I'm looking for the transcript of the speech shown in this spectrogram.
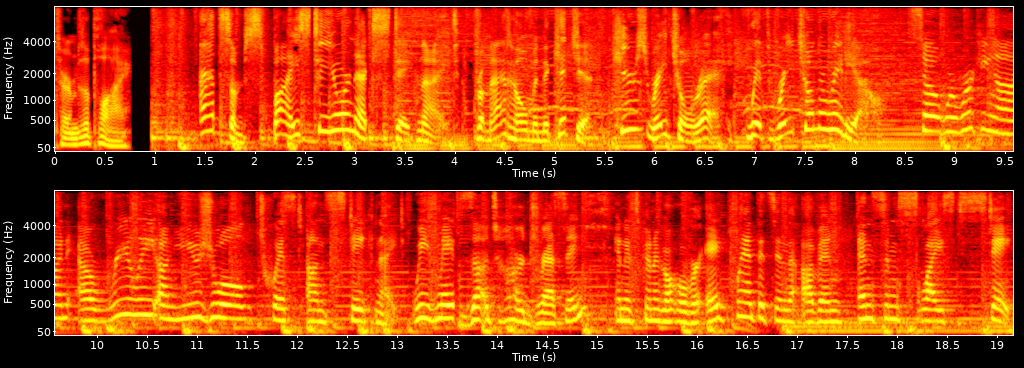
Terms apply. Add some spice to your next steak night. From at home in the kitchen, here's Rachael Ray with Rach on the Radio. So we're working on a really unusual twist on steak night. We've made za'atar dressing, and it's gonna go over eggplant that's in the oven and some sliced steak.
